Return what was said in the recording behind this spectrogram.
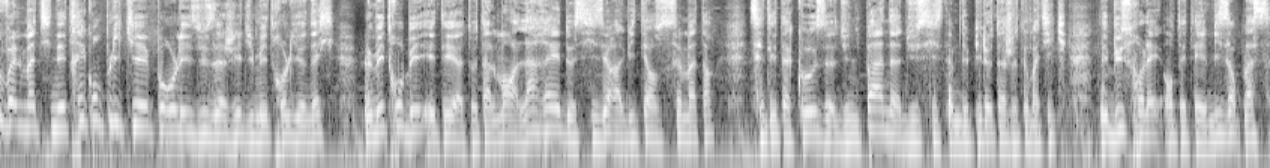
Nouvelle matinée très compliquée pour les usagers du métro lyonnais. Le métro B était totalement à l'arrêt de 6h à 8h ce matin. C'était à cause d'une panne du système de pilotage automatique. Des bus relais ont été mis en place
